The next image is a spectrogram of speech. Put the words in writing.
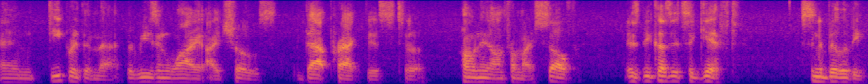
And deeper than that, the reason why I chose that practice to hone in on for myself is because it's a gift, it's an ability,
